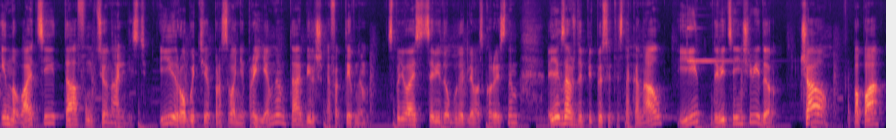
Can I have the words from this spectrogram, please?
інновації та функціональність і робить просування приємним та більш ефективним. Сподіваюся, це відео буде для вас корисним. Як завжди, підписуйтесь на канал і дивіться інші відео. Чао, па-па,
